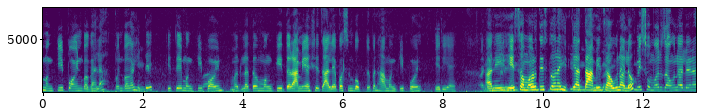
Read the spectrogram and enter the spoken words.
मंकी पॉईंट बघायला. पण बघा इथे इथे मंकी पॉईंट मधला तर मंकी तर आम्ही असेच आल्यापासून बघतोय. पण हा मंकी पॉईंट एरिया आहे. आणि हे समोर दिसतो ना इथे आता आम्ही जाऊन आलो. मी समोर जाऊन आलोय ना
